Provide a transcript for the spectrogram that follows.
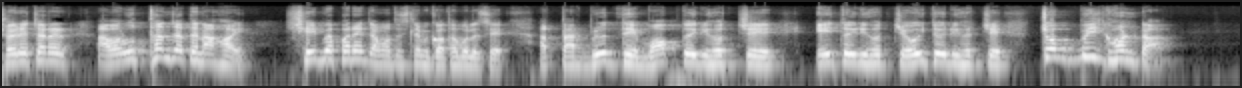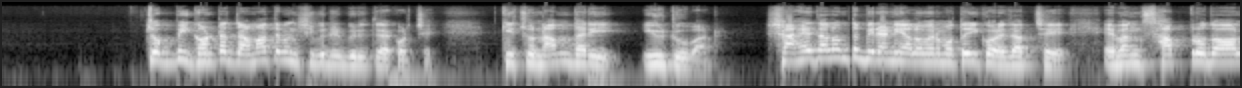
স্বৈরাচারের আবার উত্থান যাতে না হয়, সেই ব্যাপারে জামাত ইসলামী কথা বলেছে। আর তার বিরুদ্ধে মব তৈরি হচ্ছে, এই তৈরি হচ্ছে, ওই তৈরি হচ্ছে। চব্বিশ ঘণ্টা চব্বিশ ঘণ্টা জামাত এবং শিবিরের বিরোধিতা করছে। কিছু নামধারী ইউটিউবার। শাহেদ আলম তো বিরানি আলমের মতোই করে যাচ্ছে এবং ছাত্রদল,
